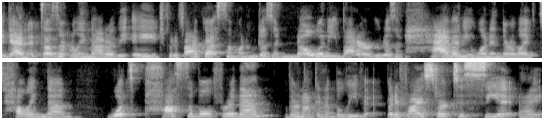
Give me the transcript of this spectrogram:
again, it doesn't really matter the age, but if I've got someone who doesn't know any better, who doesn't have anyone in their life telling them what's possible for them, they're not going to believe it. But if I start to see it and I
